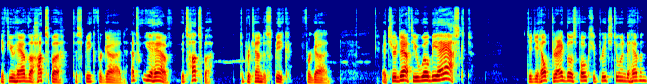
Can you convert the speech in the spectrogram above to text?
If you have the chutzpah to speak for God, that's what you have. It's chutzpah to pretend to speak for God. At your death, you will be asked Did you help drag those folks you preached to into heaven?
